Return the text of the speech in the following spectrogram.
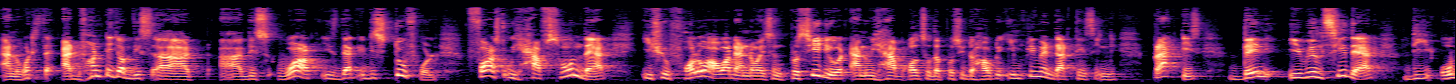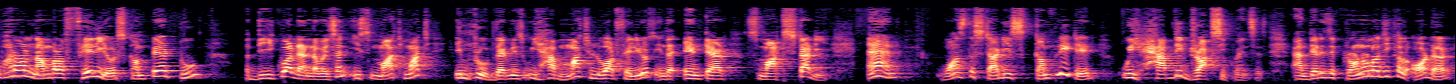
And what is the advantage of this, this work is that it is twofold. First, we have shown that if you follow our randomization procedure and we have also the procedure how to implement that things in practice, then you will see that the overall number of failures compared to the equal randomization is much much improved. That means we have much lower failures in the entire smart study. And once the study is completed we have the drug sequences. And there is a chronological order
